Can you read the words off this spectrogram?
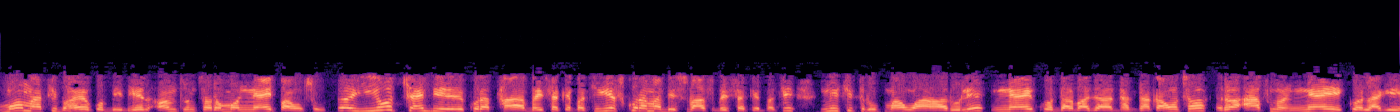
म माथि भएको विभेद अन्त हुन्छ र म न्याय पाउँछु। र यो चाहिँ कुरा थाहा भइसकेपछि यस कुरामा विश्वास भइसकेपछि निश्चित रूपमा उहाँहरूले न्यायको दरवाजा ढकढकाउँछ र आफ्नो न्यायको लागि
